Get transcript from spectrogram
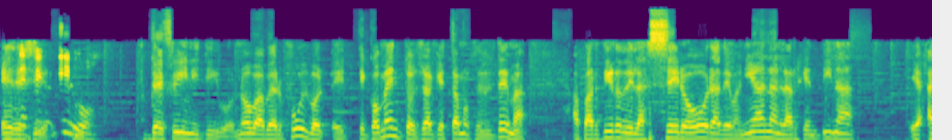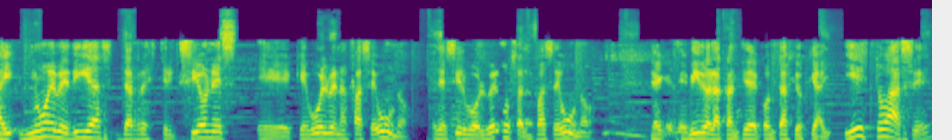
Es decir, definitivo. Definitivo, no va a haber fútbol. Eh, te comento, ya que estamos en el tema, a partir de las cero horas de mañana en la Argentina eh, hay nueve días de restricciones eh, que vuelven a fase 1. Es decir, volvemos a la fase 1 debido a la cantidad de contagios que hay. Y esto hace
